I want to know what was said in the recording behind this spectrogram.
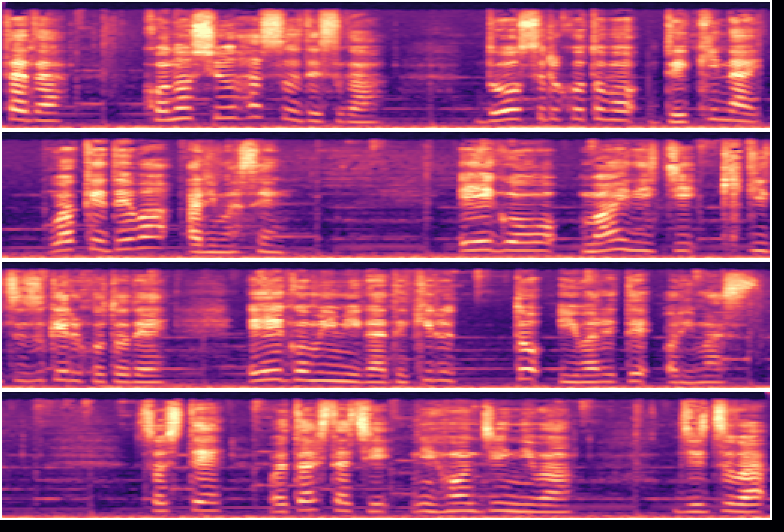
ただこの周波数ですがどうすることもできないわけではありません。英語を毎日聞き続けることで英語耳ができると言われております。そして私たち日本人には実は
